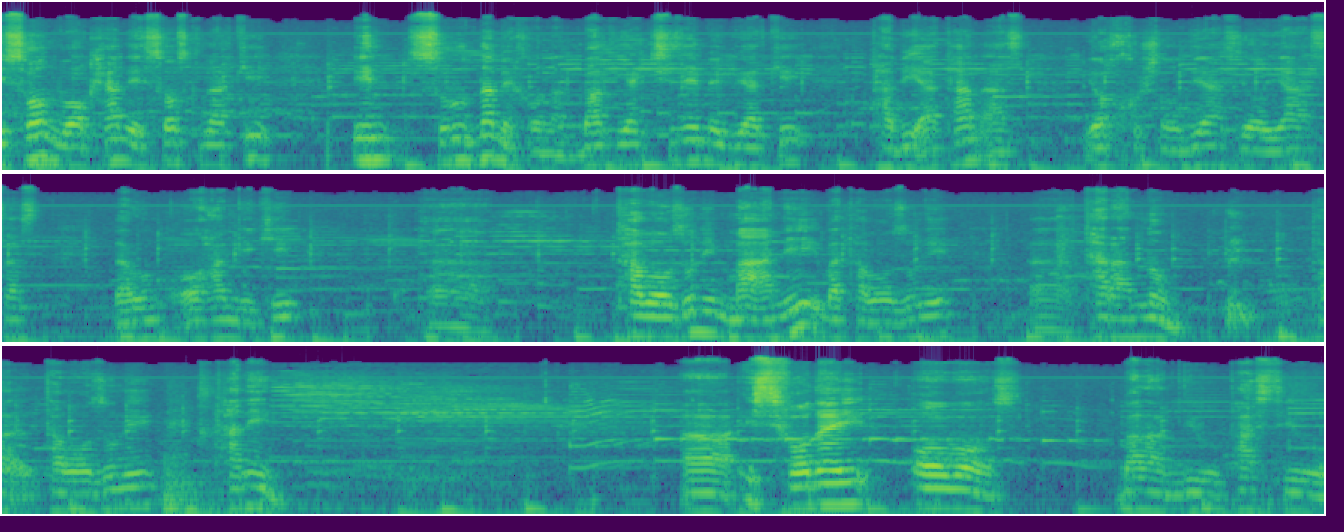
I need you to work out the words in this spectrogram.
инсон воқеан эҳсос кунад ки ин суруд намехонад балки як чизе мегӯяд ки табиатан аст ё хушнудӣ аст ё яъс аст дар он оҳанге ки тавозуни маънӣ ва тавозуни тараннум тавозуни танин. Истифодаи овоз баландиву пастиву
